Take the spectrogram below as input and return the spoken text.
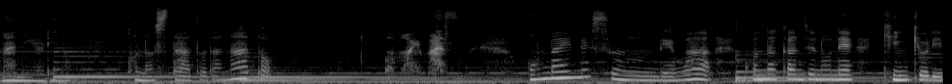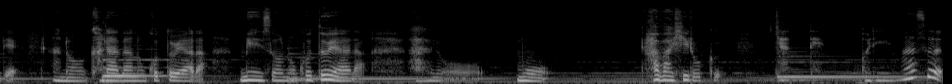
何よりのこのスタートだなと思いますオンラインレッスンではこんな感じのね近距離であの体のことやら瞑想のことやらあのもう幅広くやっております。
